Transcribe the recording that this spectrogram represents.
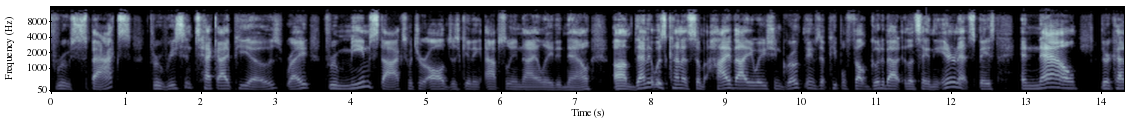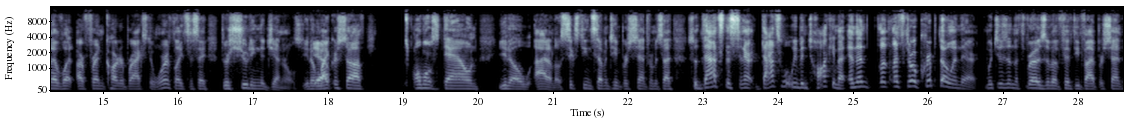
through SPACs, through recent tech IPOs, right? Through meme stocks, which are all just getting absolutely annihilated now. Um, then it was kind of some high valuation growth names that people felt good about, let's say in the internet space, and now they're kind of what our friend Carter Braxton Worth likes to say: they're shooting the generals. You know, yeah. Microsoft almost down, you know, I don't know, 16, 17% from its side. So that's the scenario. That's what we've been talking about. And then let, us throw crypto in there, which is in the throes of a 55%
